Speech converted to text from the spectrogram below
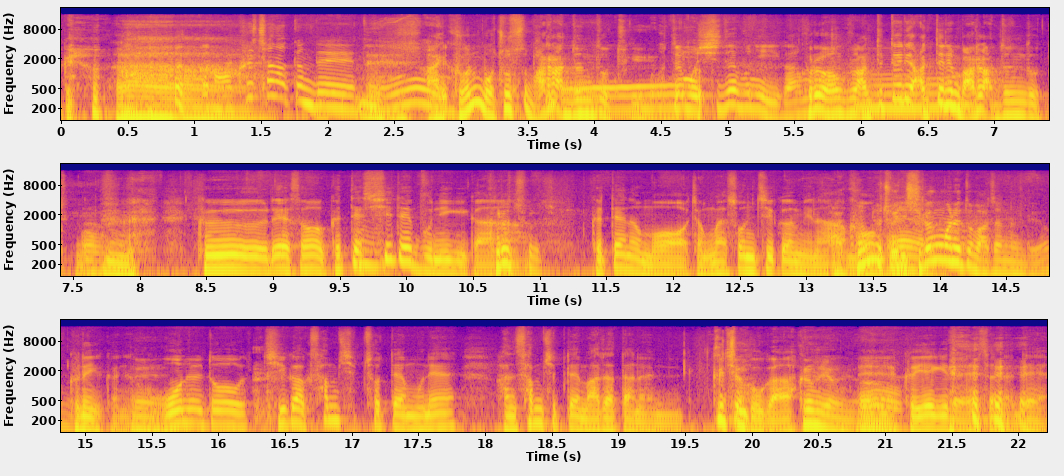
거예요. 아, 크리스천 학교인데도. 네. 아니 그건 뭐 어쩔 수 말을 안 듣는데 어떻게? 그때 뭐 시대 분위기가 뭐 그럼 그럼 안 때- 때리 안 때리면 말을 안 듣는데 어떻게? 그래서 그때 시대 분위기가 그렇죠, 그렇죠. 그때는 뭐 정말 손찌검이나 아 그럼요. 뭐 저희 지각만 해도 맞았는데요. 그러니까요. 네. 오늘도 지각 30초 때문에 한 30대 맞았다는 그쵸. 친구가 그럼요. 네, 그 얘기를 했었는데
